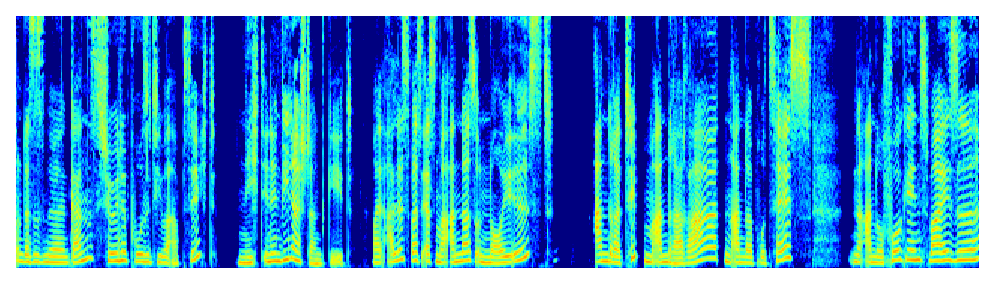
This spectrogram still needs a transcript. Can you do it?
und das ist eine ganz schöne positive Absicht, nicht in den Widerstand geht. Weil alles, was erstmal anders und neu ist, anderer Tipp, ein anderer Rat, ein anderer Prozess, eine andere Vorgehensweise,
